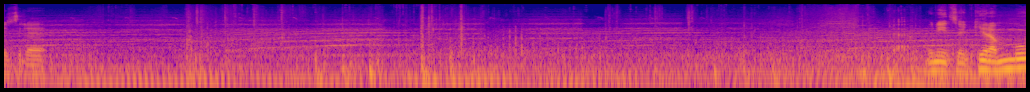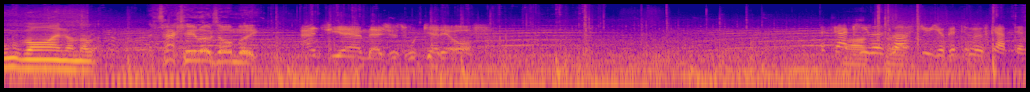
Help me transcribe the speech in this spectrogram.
Is it at? Yeah, we need to get a move on on the Attack helo's on me. Anti-air measures would get it off. Attack Oh, helo's crap. lost you. You're good to move, Captain.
